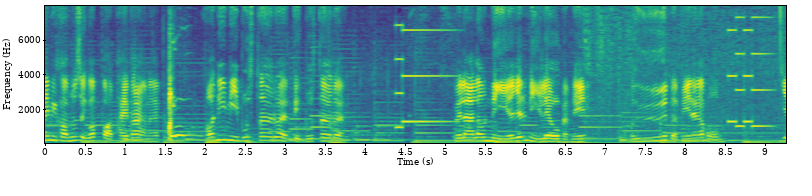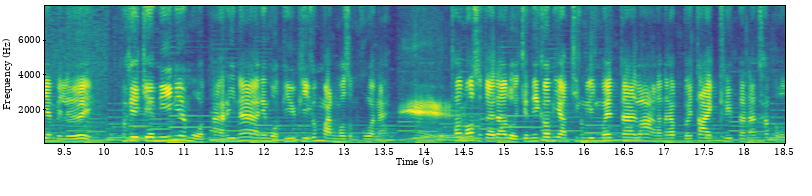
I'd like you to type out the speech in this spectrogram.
ให้มีความรู้สึกว่าปลอดภัยบ้างนะครับ เพราะนี่มีบูสเตอร์ด้วยติดบูสเตอร์ด้วย เวลาเราหนีเราจะได้หนีเร็วแบบนี้ปื๊ดแบบนี้นะครับผม เยี่ยมไปเลย โอเคเกมนี้เนี่ยโหมดอารีนาเนี่ยโหมด PVP ก็มันพอสมควรนะ ถ้าน้องสนใจดาวน์โหลดเกมนี้ก็พยายามทิ้งลิงก์ไว้ใต้ล่างแล้วนะครับ ไว้ใต้คลิปแล้วนะครับผม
